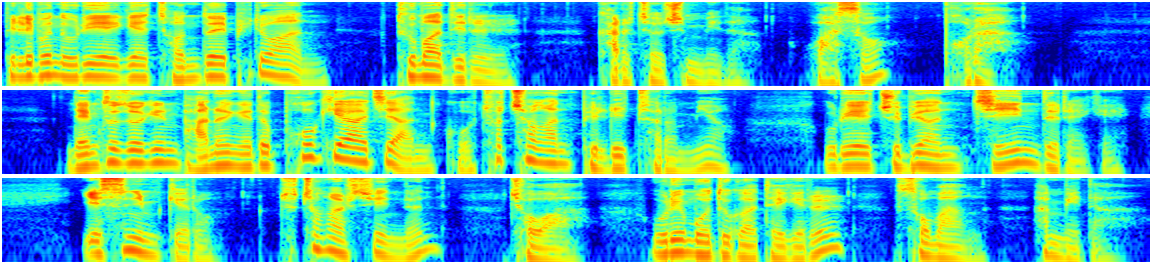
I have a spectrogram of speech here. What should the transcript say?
빌립은 우리에게 전도에 필요한 두 마디를 가르쳐 줍니다. 와서 보라. 냉소적인 반응에도 포기하지 않고 초청한 빌립처럼요. 우리의 주변 지인들에게 예수님께로 초청할 수 있는 저와 우리 모두가 되기를 소망합니다.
